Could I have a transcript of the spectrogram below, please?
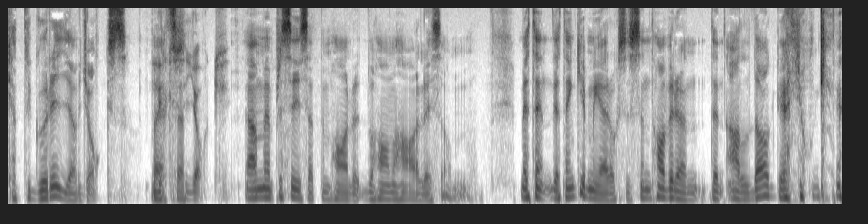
kategori av jocks. lyxjock. Ja men precis, att de har, de har, man har liksom... Men jag, tänk, jag tänker mer också, sen har vi den, den alldagliga joggen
